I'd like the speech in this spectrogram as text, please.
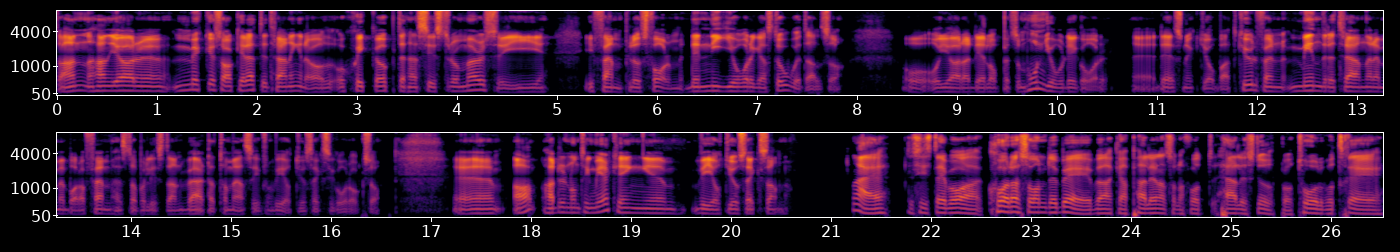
Så han, han gör eh, mycket saker rätt i träningen då, och, och skicka upp den här Sister of Mercy i, i fem plus form. Det nioåriga stoet alltså. Och, och göra det loppet som hon gjorde igår. Eh, Det är snyggt jobbat. Kul för en mindre tränare med bara fem hästar på listan. Värt att ta med sig från V86 igår också. Eh, ja, hade du någonting mer kring eh, V86an? Nej, det sista är bara Corazon DB verkar Per Lennartsson ha fått härlig snurr på. 12 och 3.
